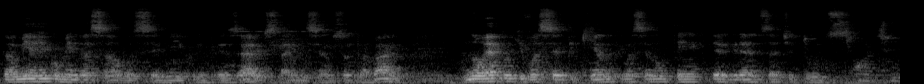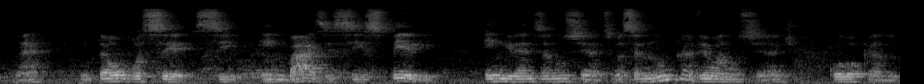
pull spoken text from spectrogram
Então a minha recomendação a você microempresário que está iniciando o seu trabalho não é porque você é pequeno que você não tenha que ter grandes atitudes Ótimo. né? Então você se em base se espelhe em grandes anunciantes. Você nunca vê um anunciante colocando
